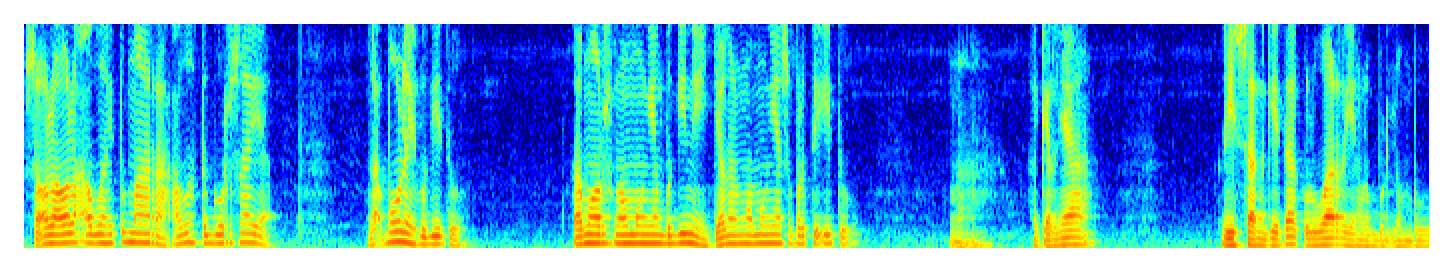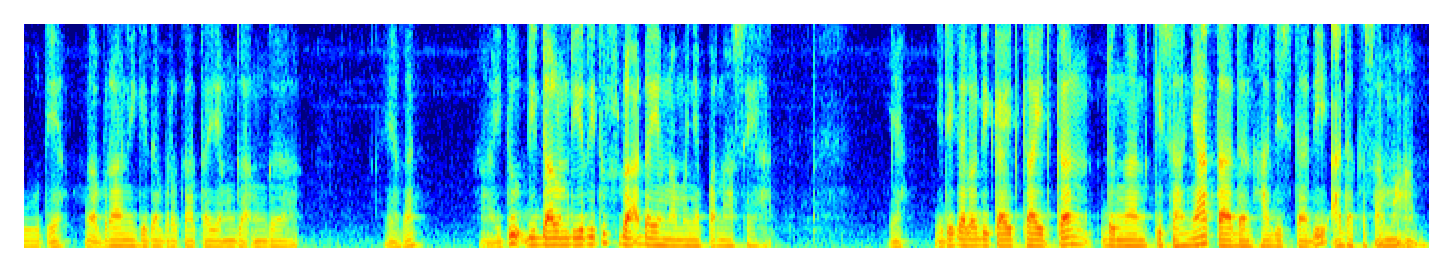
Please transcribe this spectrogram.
Seolah-olah Allah itu marah, Allah tegur saya. Gak boleh begitu. Kamu harus ngomong yang begini, jangan ngomongnya seperti itu. Nah, akhirnya lisan kita keluar yang lembut-lembut ya. Gak berani kita berkata yang enggak-enggak. Ya kan? Nah, itu di dalam diri itu sudah ada yang namanya penasehat. Jadi kalau dikait-kaitkan dengan kisah nyata dan hadis tadi ada kesamaan.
